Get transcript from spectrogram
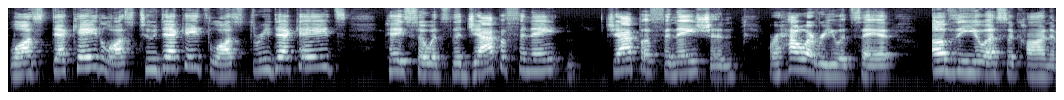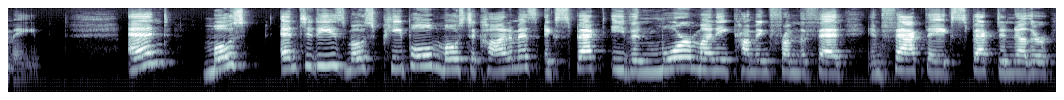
Lost decade, lost two decades, lost three decades. Okay, so it's the Japafination, or however you would say it, of the US economy. And most entities, most people, most economists expect even more money coming from the Fed. In fact, they expect another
